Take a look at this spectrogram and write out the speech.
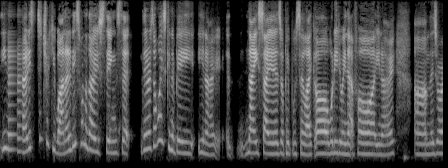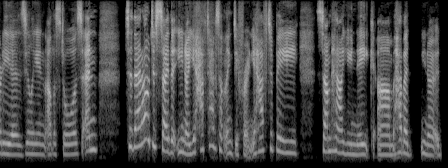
you know, it is a tricky one, and it is one of those things that there is always going to be, you know, naysayers or people say like, "Oh, what are you doing that for?" You know, um, there's already a zillion other stores, and to that, I'll just say that you know you have to have something different. You have to be somehow unique. Um, have a you know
